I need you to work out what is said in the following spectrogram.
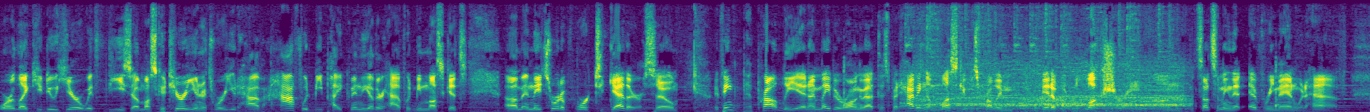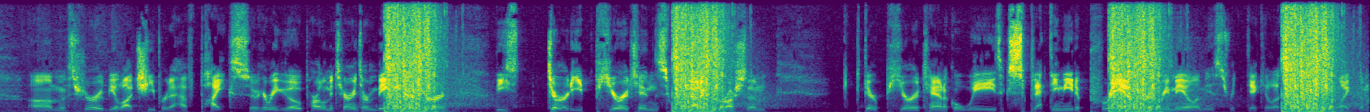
or like you do here with these uh, musketeer units, where you'd have half would be pikemen, the other half would be muskets, um, and they'd sort of work together, so I think probably, and I may be wrong about this, but having a musket was probably a bit of a luxury. Um, it's not something that every man would have. Um, I'm sure it would be a lot cheaper to have pikes. So here we go. Parliamentarians are making their turn. These dirty Puritans, we've got to crush them. Their puritanical ways, expecting me to pray after every meal. I mean, it's ridiculous. I don't like them.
